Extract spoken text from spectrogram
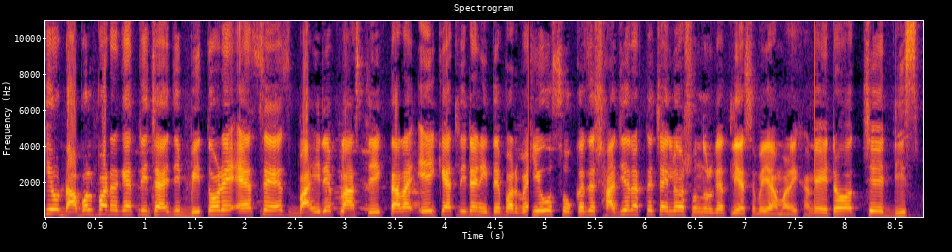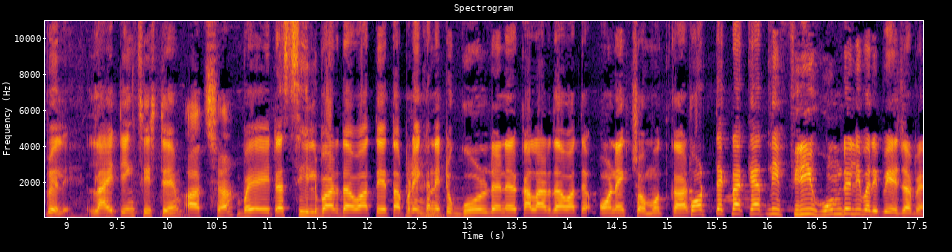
কেউ ডাবল পার্টের ক্যাটলি চাই যে ভিতরে এসএস বাইরে প্লাস্টিক তারা এই ক্যাটলিটা নিতে পারবে। কেউ শোকেসে সাজিয়ে রাখতে চাইলেও সুন্দর ক্যাটলি আছে ভাই আমার এখানে। এটা হচ্ছে ডিসপ্লে লাইটিং সিস্টেম আচ্ছা। ভাইয়া এটা সিলভার দেওয়াতে তারপরে এখানে একটু গোল্ডেন এর কালার দেওয়াতে অনেক চমৎকার। প্রত্যেকটা ক্যাটলি ফ্রি হোম ডেলিভারি পেয়ে যাবেন।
